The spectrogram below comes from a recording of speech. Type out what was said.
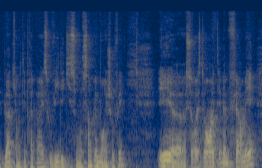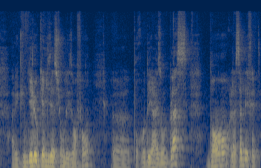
plats qui ont été préparés sous vide et qui sont simplement réchauffés. Et ce restaurant était même fermé avec une délocalisation des enfants pour des raisons de place dans la salle des fêtes.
